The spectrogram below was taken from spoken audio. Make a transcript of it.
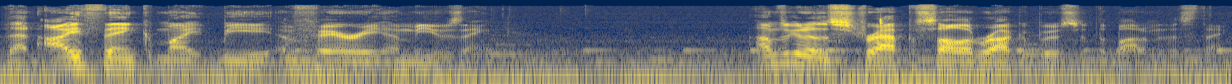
that I think might be very amusing. I'm just going to strap a solid rocket booster at the bottom of this thing.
